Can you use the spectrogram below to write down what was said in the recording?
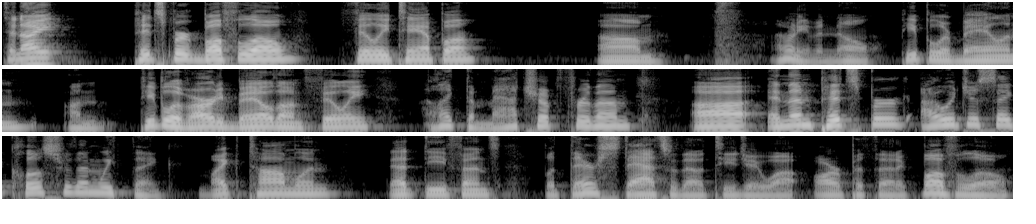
Tonight, Pittsburgh, Buffalo, Philly, Tampa. Um, I don't even know. People are bailing on. People have already bailed on Philly. I like the matchup for them. Uh, and then Pittsburgh, I would just say closer than we think. Mike Tomlin, that defense, but their stats without TJ Watt are pathetic. Buffalo,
